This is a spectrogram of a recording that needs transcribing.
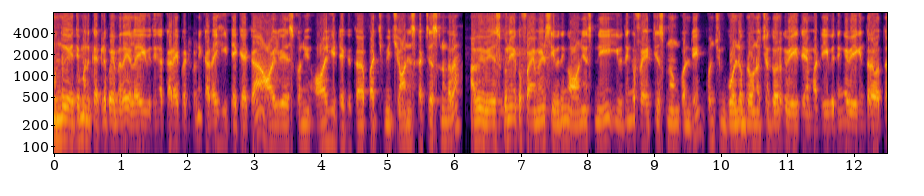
ముందుగా అయితే మన కట్టెల పొయ్యి మీద ఇలా ఈ విధంగా కడాయి పెట్టుకుని కడాయి హీట్ ఎక్కాక ఆయిల్ వేసుకొని ఆయిల్ హీట్ ఎక్కాక పచ్చిమిర్చి ఆనియన్స్ కట్ చేసుకున్నాం కదా? అవి వేసుకుని ఒక ఫైవ్ మినిట్స్ ఈ విధంగా ఆనియన్స్ని ఈ విధంగా ఫ్రై చేసుకున్నాం అనుకోండి కొంచెం గోల్డెన్ బ్రౌన్ వచ్చేంత వరకు వేగుతాయి అన్నమాట. ఈ విధంగా వేగిన తర్వాత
